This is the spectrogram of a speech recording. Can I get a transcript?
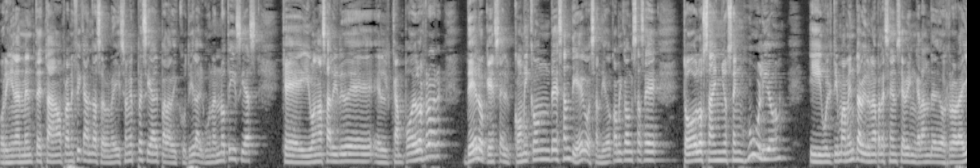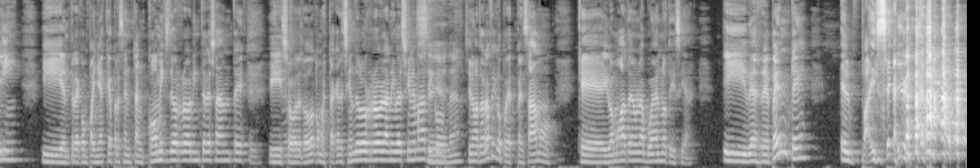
Originalmente estábamos planificando hacer una edición especial para discutir algunas noticias que iban a salir del campo del horror de lo que es el Comic Con de San Diego. El San Diego Comic Con se hace todos los años en julio y últimamente ha habido una presencia bien grande de horror allí y entre compañías que presentan cómics de horror interesantes y sobre todo como está creciendo el horror a nivel cinemático, cinematográfico, pues pensábamos que íbamos a tener unas buenas noticias. Y de repente el país se cayó en canto.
